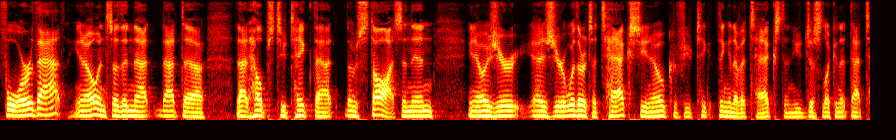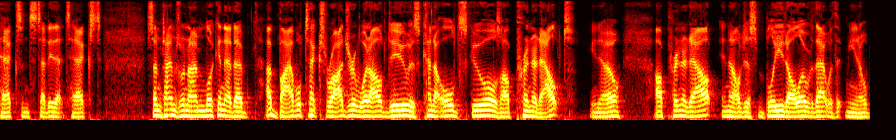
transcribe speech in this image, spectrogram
for that, you know, and so then that that uh, that helps to take that those thoughts, and then you know as you're as you're whether it's a text, you know, if you're t- thinking of a text and you're just looking at that text and study that text, Sometimes when I'm looking at a, a Bible text, Roger, what I'll do is kind of old school is I'll print it out You know, I'll print it out and I'll just bleed all over that with, you know,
